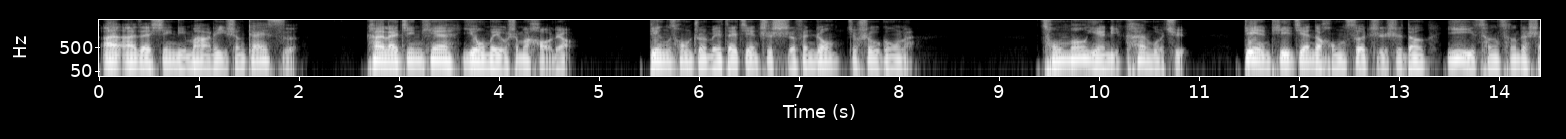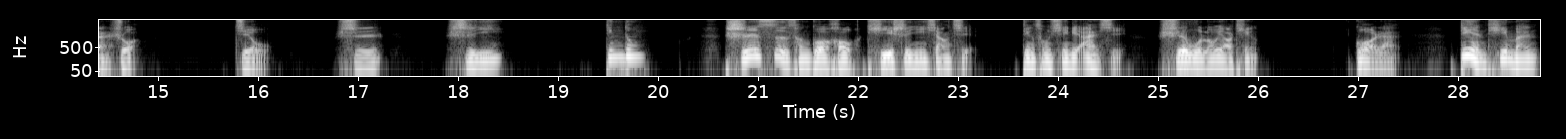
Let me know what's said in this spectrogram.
暗暗在心里骂了一声：“该死！”看来今天又没有什么好料。丁聪准备再坚持十分钟就收工了。从猫眼里看过去，电梯间的红色指示灯一层层的闪烁。九、十、十一，叮咚，十四层过后，提示音响起，丁聪心里暗喜，十五楼要停。果然，电梯门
